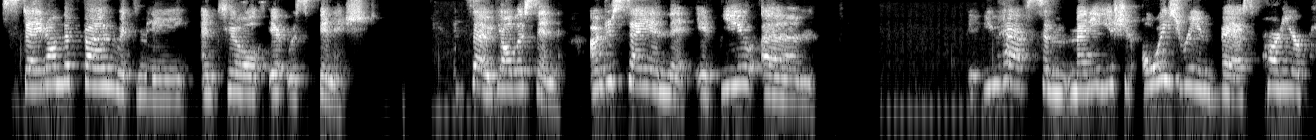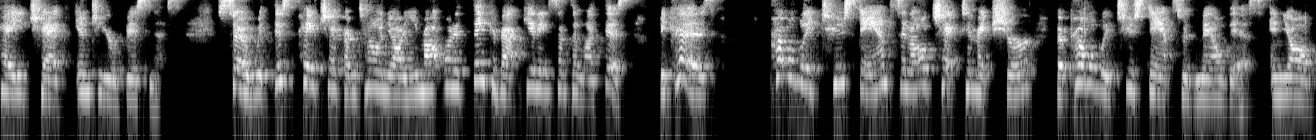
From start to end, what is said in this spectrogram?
stayed on the phone with me until it was finished. So, y'all, listen. I'm just saying that if you um, if you have some money, you should always reinvest part of your paycheck into your business. So with this paycheck, I'm telling y'all, you might want to think about getting something like this because probably two stamps and I'll check to make sure, but probably two stamps would mail this. And y'all,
